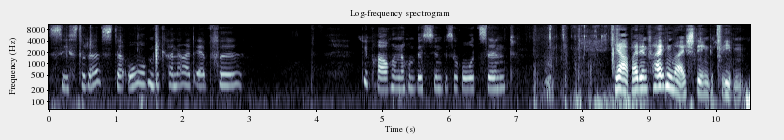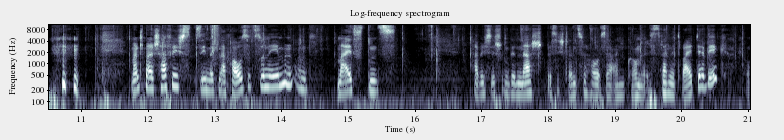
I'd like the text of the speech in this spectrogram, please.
Siehst du das? Da oben die Granatäpfel. Die brauchen noch ein bisschen, bis sie rot sind. Ja, bei den Feigen war ich stehen geblieben. Manchmal schaffe ich es, sie mit nach Hause zu nehmen und meistens habe ich sie schon genascht, bis ich dann zu Hause ankomme. Ist zwar nicht weit der Weg, so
